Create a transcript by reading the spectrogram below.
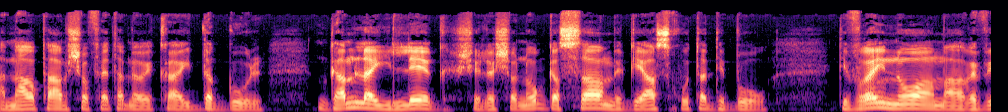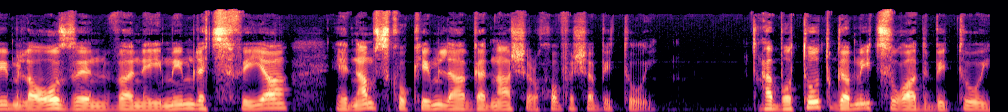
אמר פעם שופט אמריקאי דגול. גם לעילג שלשונו גסה מגיעה זכות הדיבור. דברי נועם הערבים לאוזן והנעימים לצפייה אינם זקוקים להגנה של חופש הביטוי. הבוטות גם היא צורת ביטוי,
